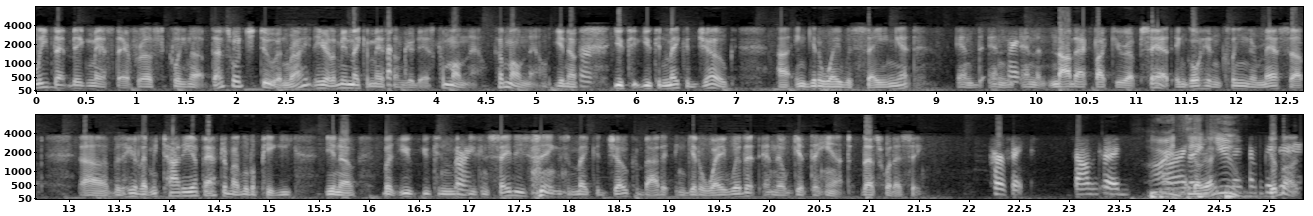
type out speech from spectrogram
leave that big mess there for us to clean up? That's what you're doing, right? Here, let me make a mess on your desk. Come on now, come on now. You know, you can, you can make a joke uh, and get away with saying it. And and Right. and not act like you're upset, and go ahead and clean their mess up. Uh, but here, let me tidy up after my little piggy, you know. But you you can Right. you can say these things and make a joke about it and get away with it, and they'll get the hint. That's what I see. Perfect. Sounds good. All right, thank Alright. you. Good good luck.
